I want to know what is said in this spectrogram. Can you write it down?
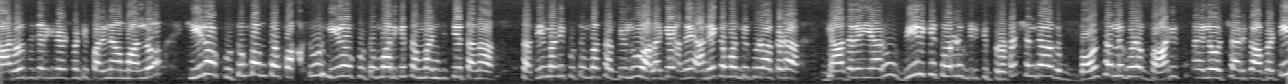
ఆ రోజు జరిగినటువంటి పరిణామాల్లో హీరో కుటుంబంతో పాటు హీరో కుటుంబానికి సంబంధించి తన సతీమణి కుటుంబ సభ్యులు అలాగే అనే- అనేక మంది కూడా అక్కడ గ్యాదర్ అయ్యారు. వీరికి తోడు వీరికి ప్రొటెక్షన్గా బౌన్సర్లు కూడా భారీ స్థాయిలో వచ్చారు కాబట్టి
